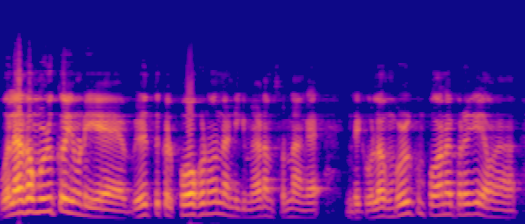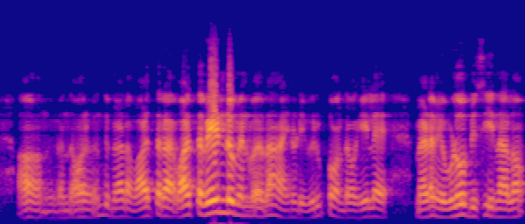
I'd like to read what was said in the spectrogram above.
உலகம் முழுக்க இவனுடைய எழுத்துக்கள் போகணும்னு அன்றைக்கி மேடம் சொன்னாங்க. இன்றைக்கு உலகம் முழுக்கும் போன பிறகு அவன் அவன் அவன் வந்து மேடம் வாழ்த்துற வாழ்த்த வேண்டும் என்பதுதான் என்னுடைய விருப்பம். அந்த வகையில் மேடம் எவ்வளோ பிஸினாலும்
